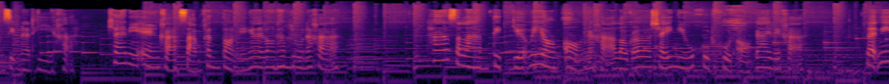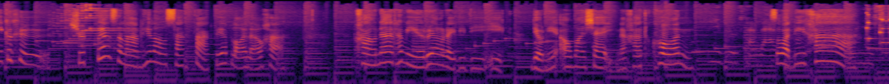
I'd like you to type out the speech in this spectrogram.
30 นาทีค่ะ แค่นี้เองค่ะ 3 ขั้นตอนง่ายๆ ลองทำดูนะคะ ถ้าสลามติดเยอะไม่ยอมออกนะคะ เราก็ใช้นิ้วขูดๆออกได้เลยค่ะ และนี่ก็คือชุดเปื้อนสลามที่เราซักตากเรียบร้อยแล้วค่ะคราวหน้าถ้ามีเรื่องอะไรดี ๆ อีก เดี๋ยวนี้เอามาแชร์อีกนะคะทุกคนรีวิวสาระสวัสดีค่ะมี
